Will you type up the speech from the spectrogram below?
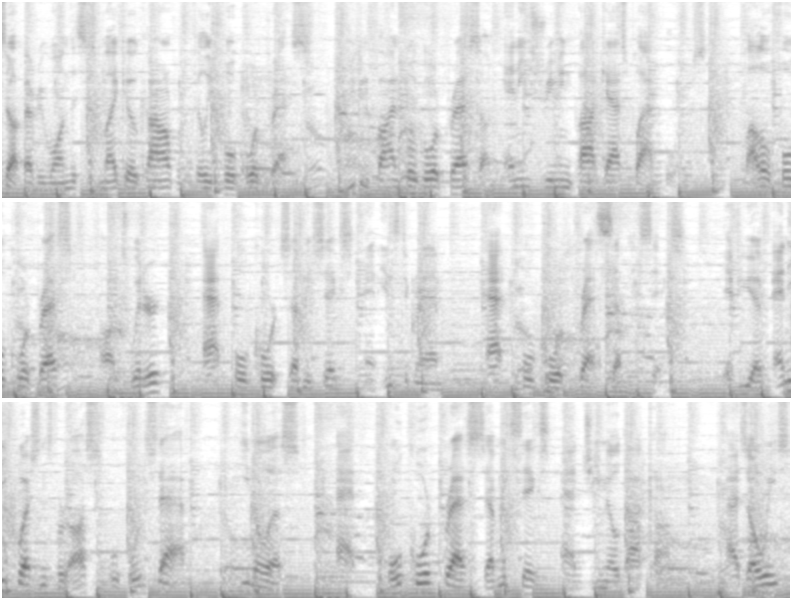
What's up, everyone? This is Mike O'Connell from Philly Full Court Press. You can find Full Court Press on any streaming podcast platforms. Follow Full Court Press on Twitter at Full Court 76 and Instagram at Full Court Press 76. If you have any questions for us or for the staff, email us at fullcourtpress76 at gmail.com. As always,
